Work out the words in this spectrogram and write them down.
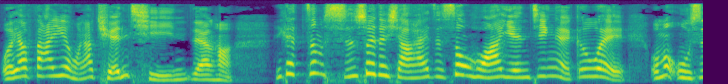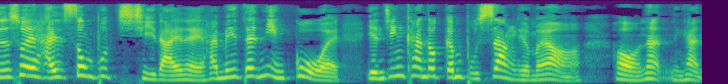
我要发愿，我要全勤，这样哈。”你看，这么十岁的小孩子送华严经，诶，各位，我们五十岁还送不起来呢，还没在念过，诶，眼睛看都跟不上，有没有？哦，那你看，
